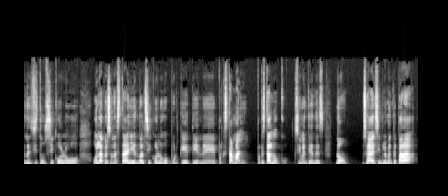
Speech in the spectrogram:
necesito un psicólogo o la persona está yendo al psicólogo porque tiene, porque está mal, porque está loco. ¿Sí me entiendes? No, o sea, es simplemente para,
